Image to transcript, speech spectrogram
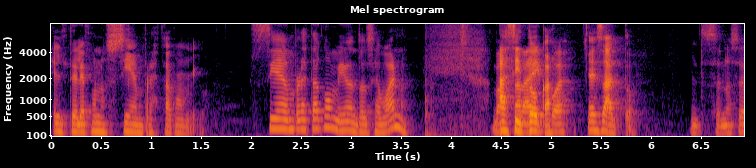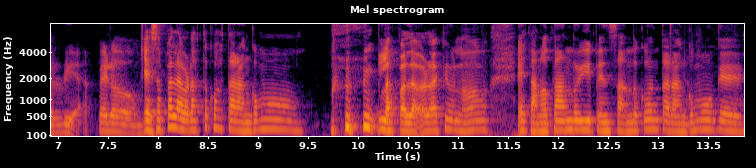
el teléfono siempre está conmigo. Siempre está conmigo, entonces bueno, Va así ahí, toca. pues. Exacto. Entonces no se olvida. Pero Esas palabras te costarán como las palabras que uno está notando y pensando contarán como que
